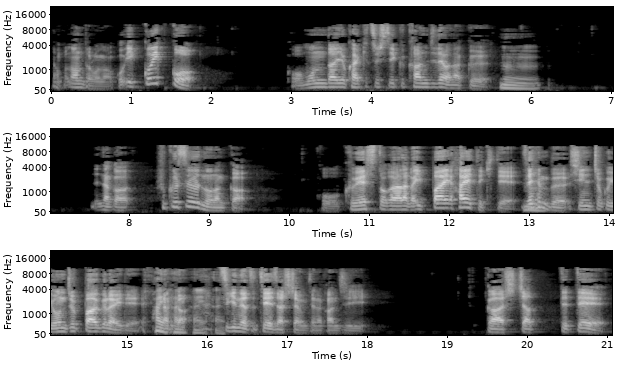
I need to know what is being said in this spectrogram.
なんかなんだろうな、こう一個一個、こう問題を解決していく感じではなく、うん。でなんか、複数のなんか、こう、クエストがなんかいっぱい生えてきて、うん全部進捗40%ぐらいで、はいはないんか、はいはい。次のやつ手出しちゃうみたいな感じがしちゃってて、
